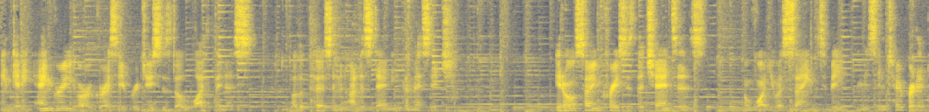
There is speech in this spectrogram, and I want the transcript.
and getting angry or aggressive reduces the likeliness of the person understanding the message. It also increases the chances of what you are saying to be misinterpreted.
